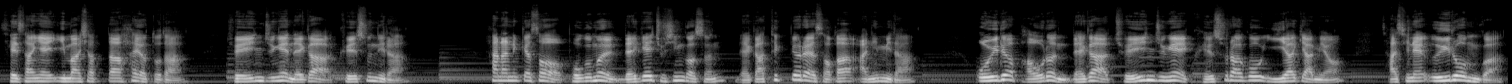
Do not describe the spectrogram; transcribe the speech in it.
세상에 임하셨다 하였도다. 죄인 중에 내가 괴순이라. 하나님께서 복음을 내게 주신 것은 내가 특별해서가 아닙니다. 오히려 바울은 내가 죄인 중에 괴수라고 이야기하며 자신의 의로움과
